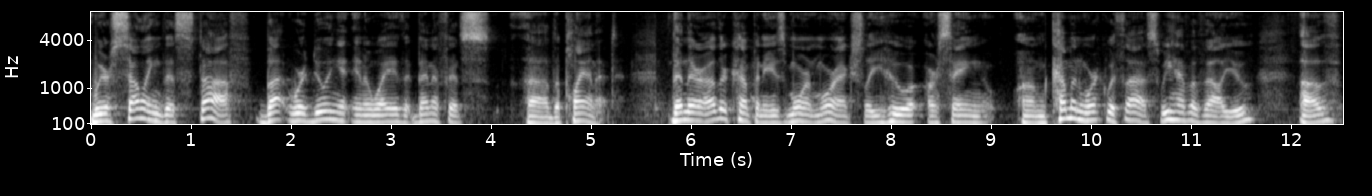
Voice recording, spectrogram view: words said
we're selling this stuff, but we're doing it in a way that benefits uh, the planet. Then there are other companies, more and more actually, who are saying, um, come and work with us. We have a value of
